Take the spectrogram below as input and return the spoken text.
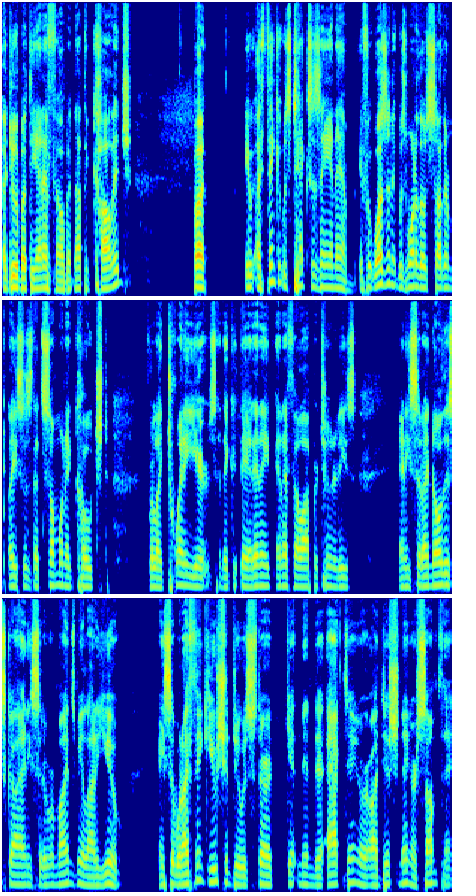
I do about the NFL, but not the college. But it, I think it was Texas A&M. If it wasn't, it was one of those southern places that someone had coached for like 20 years, and they could, they had any NFL opportunities. And he said, "I know this guy," and he said, "It reminds me a lot of you." And he said, "What I think you should do is start getting into acting or auditioning or something."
